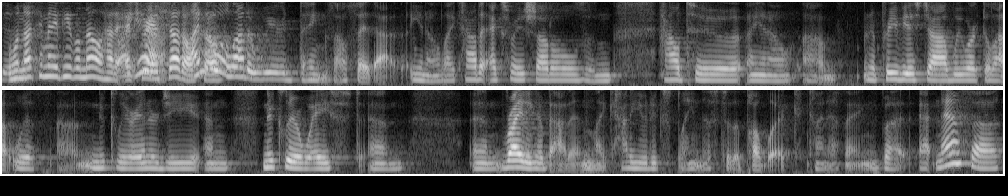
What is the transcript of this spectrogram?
Well, not too many people know how to Uh, X-ray yeah, a shuttle. I so know a lot of weird things. I'll say that. You know, like how to X-ray shuttles and how to, uh, you know, um, in a previous job we worked a lot with uh, nuclear energy and nuclear waste and and writing about it and like how do you explain this to the public kind of thing. But at NASA,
